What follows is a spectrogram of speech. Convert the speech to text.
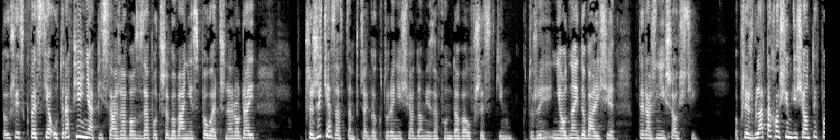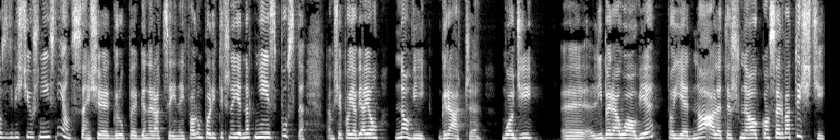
to już jest kwestia utrafienia pisarza w zapotrzebowanie społeczne, rodzaj przeżycia zastępczego, które nieświadomie zafundował wszystkim, którzy nie odnajdowali się w teraźniejszości. Bo przecież w latach 80. pozytywiści już nie istnieją w sensie grupy generacyjnej. Forum polityczne jednak nie jest puste. Tam się pojawiają nowi gracze, młodzi y, liberałowie, to jedno, ale też neokonserwatyści,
